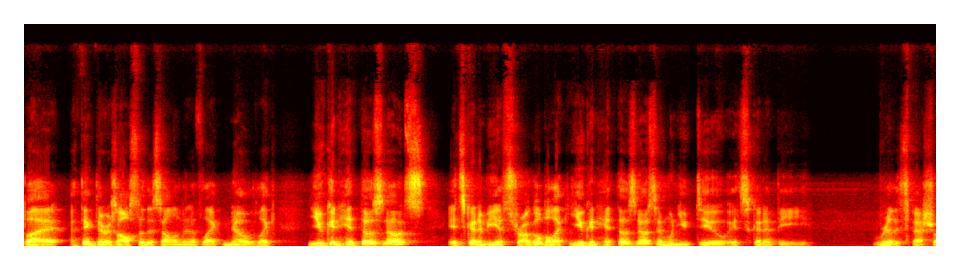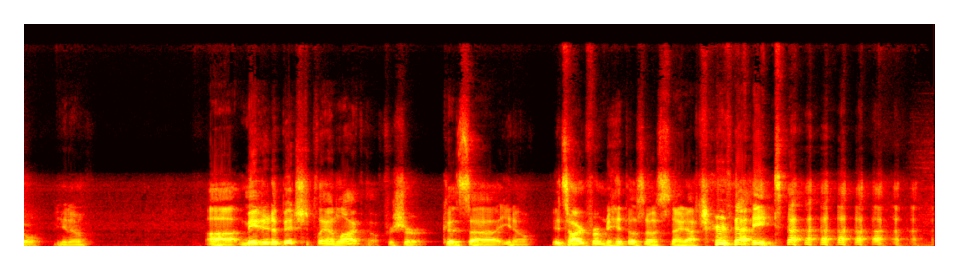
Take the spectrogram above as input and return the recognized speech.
But i think there was also this element of like no like you can hit those notes it's going to be a struggle but like you can hit those notes and when you do it's going to be really special you know? Uh, made it a bitch to play on live though, for sure, because uh, you know it's hard for him to hit those notes night after night.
